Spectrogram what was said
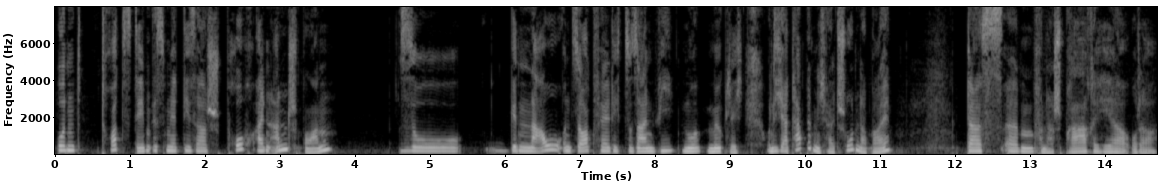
Und trotzdem ist mir dieser Spruch ein Ansporn, so genau und sorgfältig zu sein wie nur möglich. Und ich ertappe mich halt schon dabei, dass ähm, von der Sprache her oder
